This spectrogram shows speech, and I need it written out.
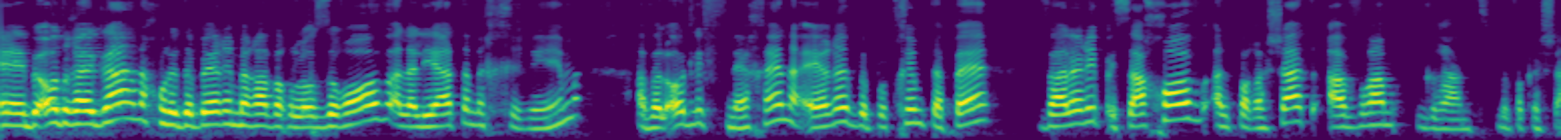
אה, בעוד רגע אנחנו נדבר עם מירב ארלוזורוב על עליית המחירים, אבל עוד לפני כן, הערב, ופותחים את הפה, ולרי פסחוב על פרשת אברהם גרנט. בבקשה.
